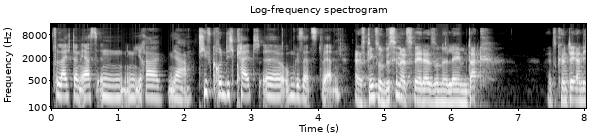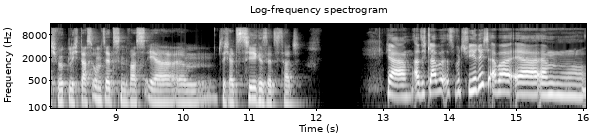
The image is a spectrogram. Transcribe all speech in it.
vielleicht dann erst in, in ihrer ja, Tiefgründigkeit äh, umgesetzt werden. Es klingt so ein bisschen, als wäre der so eine lame duck. Als könnte er nicht wirklich das umsetzen, was er ähm, sich als Ziel gesetzt hat. Ja, also ich glaube, es wird schwierig, aber er ähm,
